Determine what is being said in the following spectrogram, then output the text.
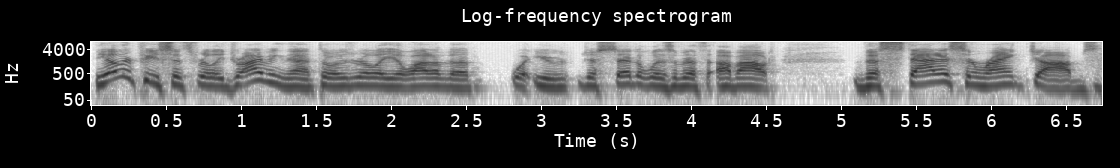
The other piece that's really driving that, though, is really a lot of the what you just said, Elizabeth, about the status and rank jobs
